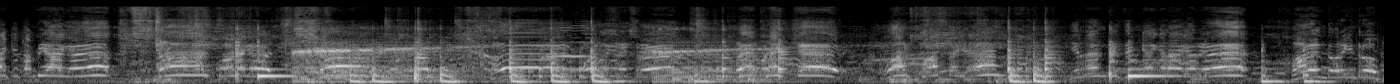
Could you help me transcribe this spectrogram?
எனக்கு தம்பியாக. நான் போடுகிறேன் இரண்டு சிங்கங்களாகவே வாழ்ந்து வருகின்றோம்.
